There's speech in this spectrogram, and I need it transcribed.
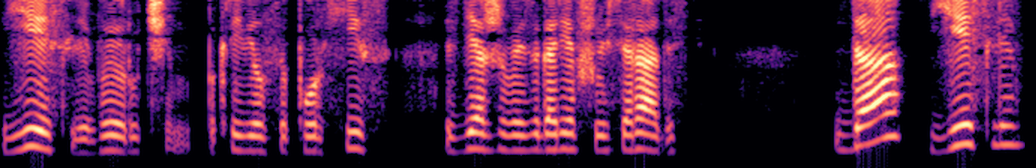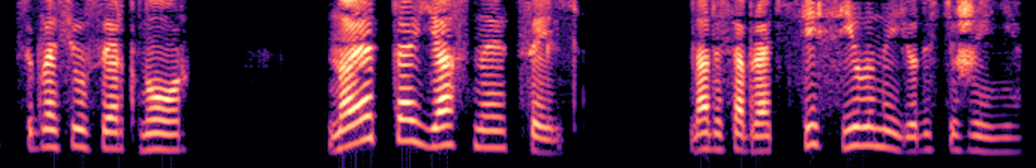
«Если выручим», — покривился Пурхис, сдерживая загоревшуюся радость. «Да, если», — согласился Эркнор. «Но это ясная цель. Надо собрать все силы на ее достижение.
